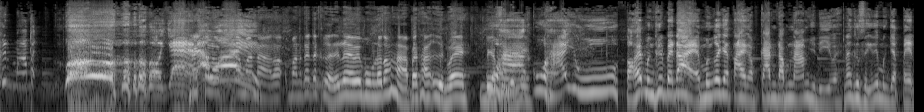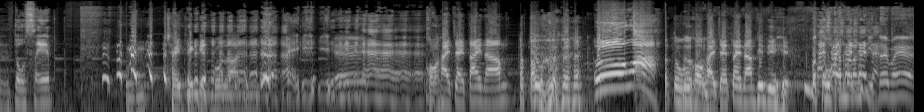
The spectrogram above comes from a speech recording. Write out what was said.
ขึ้นมาไป โอ้โหแย่แล้วเราเว้ยฆ่ามันอะแล้วมันก็จะเกิดเรื่อยๆเว้ยบูมเราต้องหาไปทางอื่นเว้ยเบียกูร์หาฝืนดิกูหาอยู่ ต่อให้มึงขึ้นไปได้อะมึงก็จะตายกับการดำน้ำอยู่ดีเว้ย นั่นคือสิ่งที่มึงจะเป็นโจเซฟๆผมใช้เทคนิคโบราณ ไอ้เหี้ยของหายใจใต้น้ำประตู เออว่ะ ประตูคือของหายใจใต้น้ำที่ดี ประตูกันใช่ใช่พลังใช่จิตได้ไหมอะ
